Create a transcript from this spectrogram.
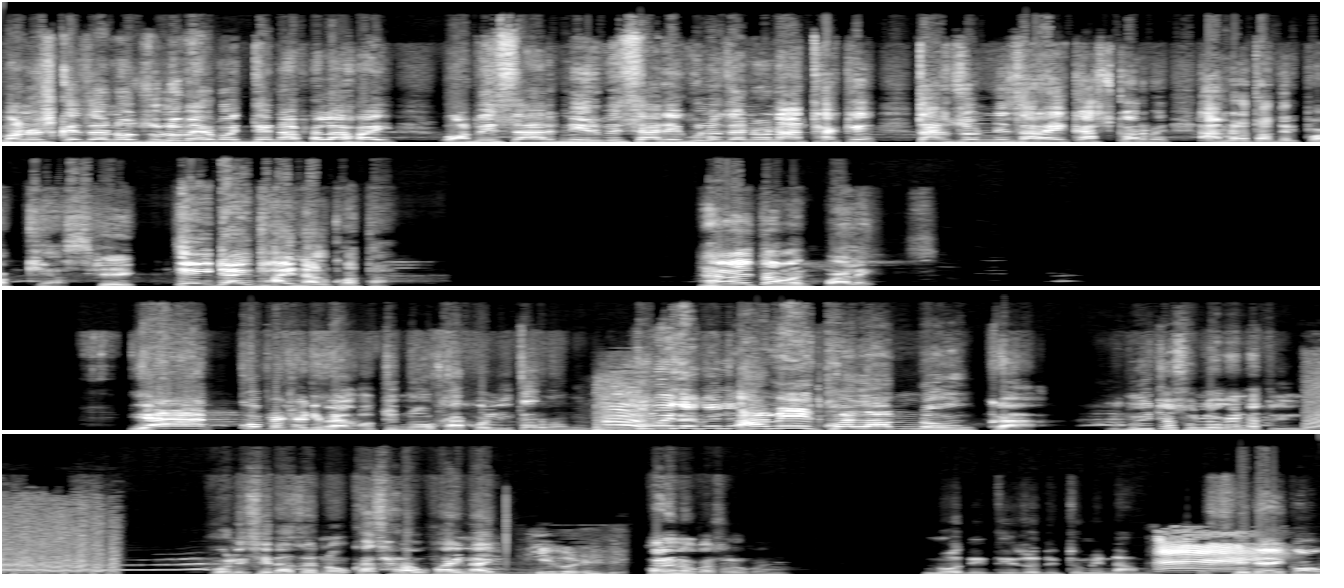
মানুষকে যেন জুলুমের মধ্যে না ফেলা হয় অবিচার নির্বিচার এগুলো যেন না থাকে তার জন্য যারাই কাজ করবে আমরা তাদের পক্ষে আছি। ঠিক। এইটাই ফাইনাল কথা। হ্যাঁ তো আমার। এক কোপে কাটি ফেলব তুই নৌকা করলি তার মানে? তুমি যা আমি খোলাম নৌকা। তুই তো কেন তুই। বলেছি না যে নৌকা ছাড়া উপায় নাই। করে? নৌকা কেন নদীতে যদি তুমি নাম সেটাই কও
